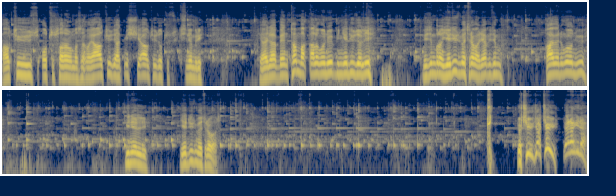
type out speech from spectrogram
630 falan olmasa ama ya 670 ya 630 ikisinden biri. Yayla ben tam bakkalın önü 1750 Bizim bura 700 metre var ya bizim kahvenin önü 1050 700 metre var. Geçi geçi yere gide.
